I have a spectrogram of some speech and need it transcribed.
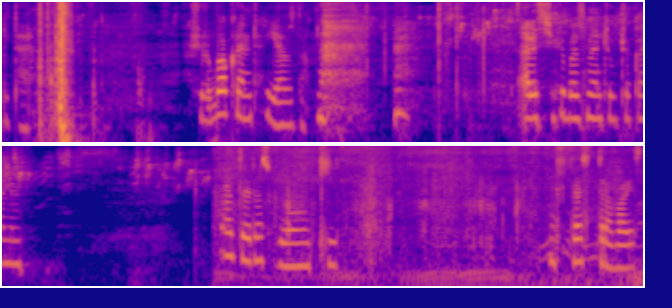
gitara. Śrubokręt, jazda. Ale się chyba zmęczył czekaniem. A teraz łąki. Już fest trawa jest.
